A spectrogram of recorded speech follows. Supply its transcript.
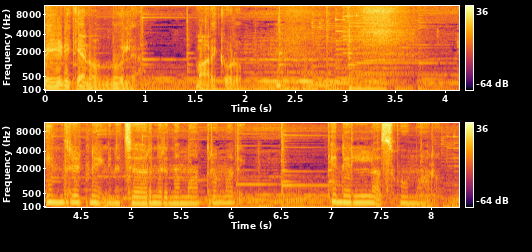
പേടിക്കാനൊന്നുമില്ല മാറിക്കോളും. ഇന്ദ്രേട്ടനെ ഇങ്ങനെ ചേർന്നിരുന്നാൽ മാത്രം മതി. എന്റെ എല്ലാ അസുഖവും മാറും.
